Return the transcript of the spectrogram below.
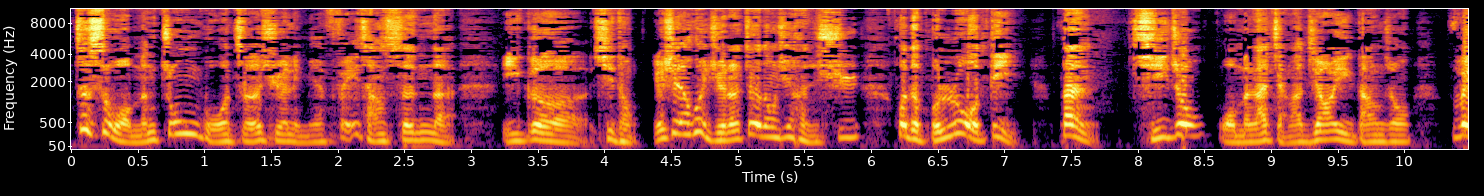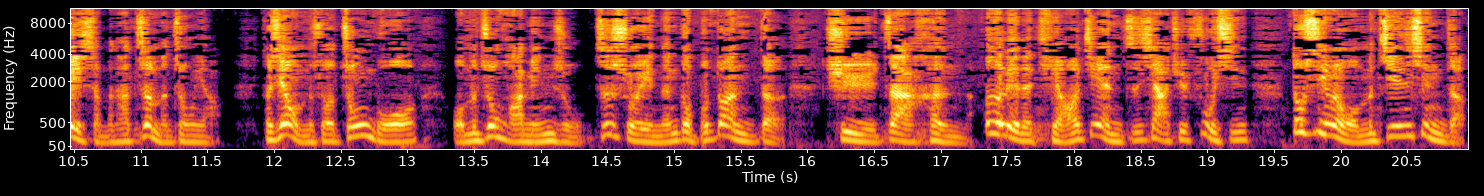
这是我们中国哲学里面非常深的一个系统。有些人会觉得这个东西很虚或者不落地，但其中我们来讲到交易当中，为什么它这么重要？首先，我们说中国，我们中华民族之所以能够不断的去在很恶劣的条件之下去复兴，都是因为我们坚信着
